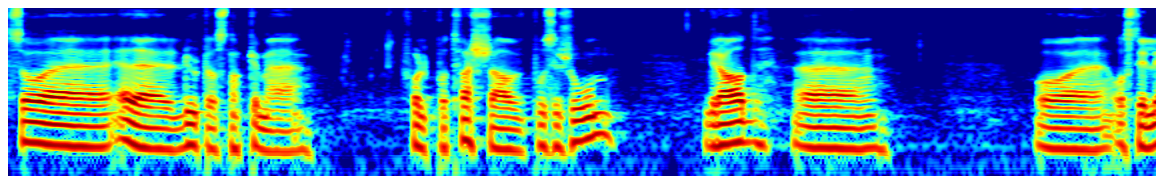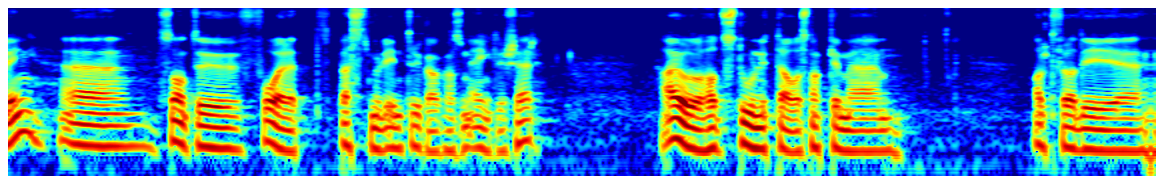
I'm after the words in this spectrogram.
så eh, er det lurt å snakke med folk på tvers av posisjon, grad. Eh, og, eh, og stilling, eh, sånn at du får et best mulig inntrykk av hva som egentlig skjer. Jeg har jo hatt stor nytte av å snakke med alt fra de eh,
